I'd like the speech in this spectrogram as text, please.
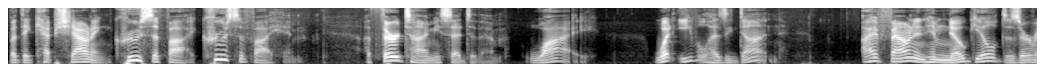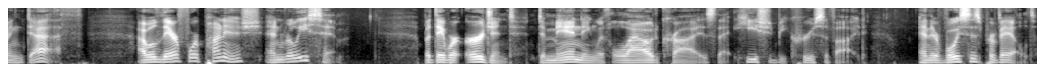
But they kept shouting, Crucify, crucify him. A third time he said to them, Why? What evil has he done? I have found in him no guilt deserving death. I will therefore punish and release him. But they were urgent, demanding with loud cries that he should be crucified, and their voices prevailed.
